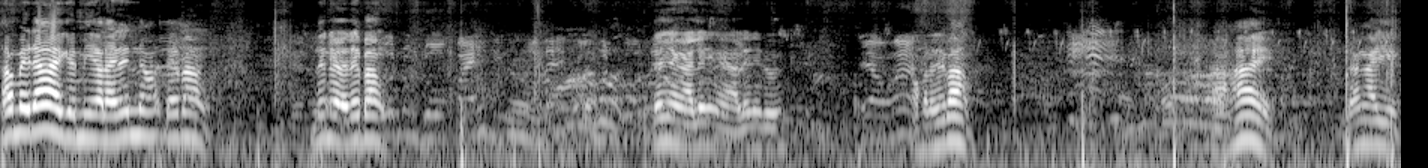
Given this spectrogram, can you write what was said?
ถ้าไม่ได้แกมีอะไรเล่นได้บ้าง เล่นอะไรได้บ้าง เล่นยังไง เล่นยังไง เล่นให้ดูเอาอะไรได้บ้างอ่าให้ ยังไงอีก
